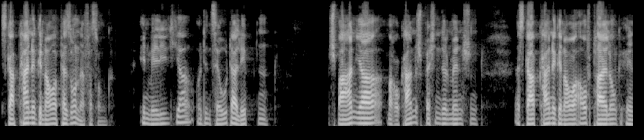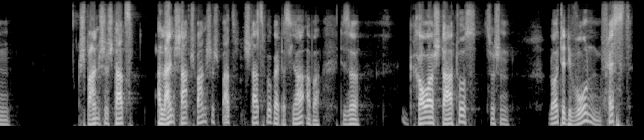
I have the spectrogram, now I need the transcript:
es gab keine genaue Personenerfassung. In Melilla und in Ceuta lebten Spanier, marokkanisch sprechende Menschen. Es gab keine genaue Aufteilung in spanische Staats, allein spanische Staatsbürger, das ja, aber dieser grauer Status zwischen Leute, die wohnen fest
